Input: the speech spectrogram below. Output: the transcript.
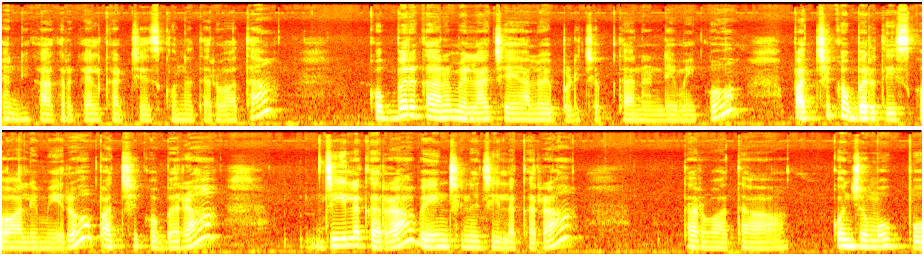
అన్ని కాకరకాయలు కట్ చేసుకున్న తర్వాత కొబ్బరి కారం ఎలా చేయాలో ఇప్పుడు చెప్తానండి మీకు. పచ్చి కొబ్బరి తీసుకోవాలి మీరు. పచ్చి కొబ్బరి జీలకర్ర వేయించిన జీలకర్ర తర్వాత కొంచెం ఉప్పు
